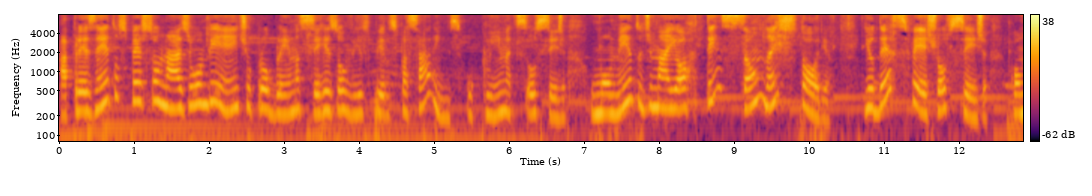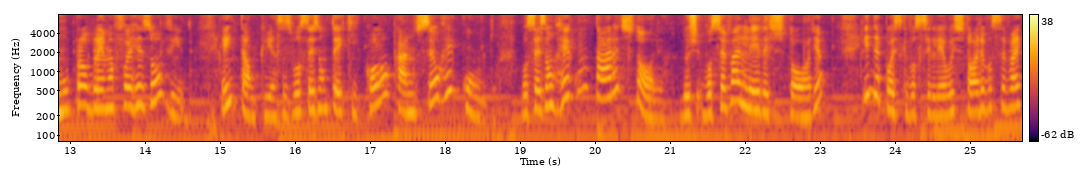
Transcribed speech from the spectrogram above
apresenta os personagens, o ambiente, o problema ser resolvido pelos passarinhos, o clímax, ou seja, o momento de maior tensão da história, e o desfecho, ou seja, como o problema foi resolvido. Então, crianças, vocês vão ter que colocar no seu reconto, vocês vão recontar a história. Você vai ler a história e depois que você leu a história, você vai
